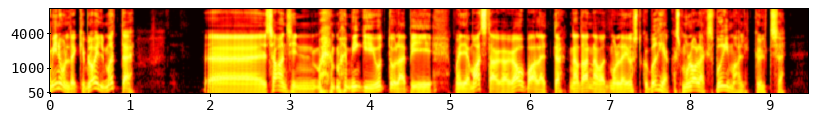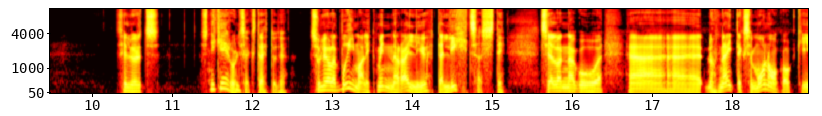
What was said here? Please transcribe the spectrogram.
minul tekib loll mõte äh, saan siin mingi jutu läbi, ma ei tea, Mazdaga kaubale, et nad annavad mulle justkui põhja, kas mul oleks võimalik üldse? Silver ütles, see on nii keeruliseks tehtud ju sul ei ole võimalik minna ralli ühte lihtsasti. seal on nagu äh, noh, näiteks see monokoki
